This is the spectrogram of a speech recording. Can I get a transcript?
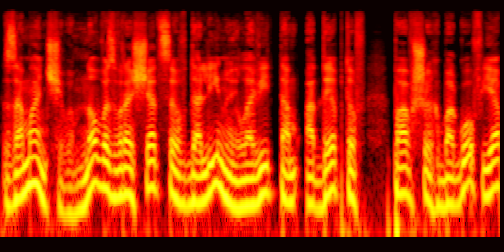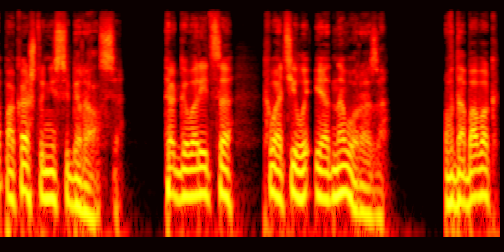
заманчивым, но возвращаться в долину и ловить там адептов павших богов я пока что не собирался. Как говорится, хватило и одного раза. Вдобавок,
